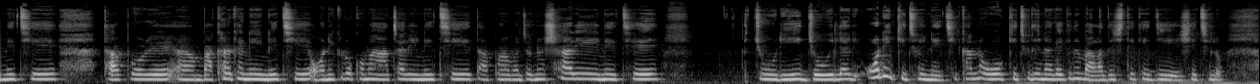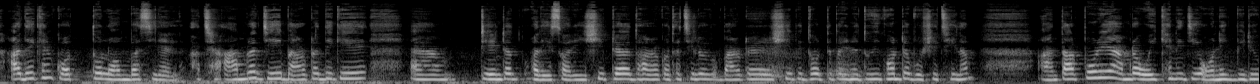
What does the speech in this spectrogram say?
এনেছে, তারপরে বাখারখানে এনেছে, অনেক রকমের আচার এনেছে, তারপর আমার জন্য শাড়ি এনেছে, চুড়ি, জুয়েলারি, অনেক কিছু এনেছি। কারণ ও কিছুদিন আগে কিন্তু বাংলাদেশ থেকে যে এসেছিল। আর দেখেন কত লম্বা সিরিয়াল আচ্ছা আমরা যে বারোটার দিকে ট্রেনটা মানে সরি শিপটা ধরার কথা ছিল বারোটার শিপে ধরতে পারি না দুই ঘণ্টা বসেছিলাম। তারপরে আমরা ওইখানে যে অনেক ভিডিও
